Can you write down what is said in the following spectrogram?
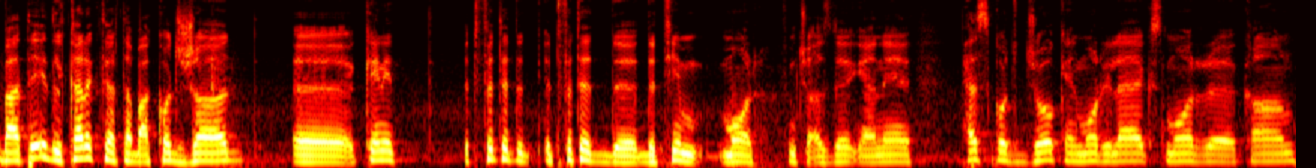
بعتقد ال character تبع coach جاد آه، كانت it fitted it fitted the team more فهمت شو قصدي؟ يعني بحس coach جو كان more relaxed more calm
